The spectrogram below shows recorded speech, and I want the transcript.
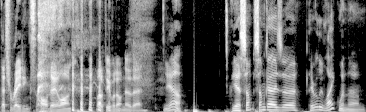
that's ratings all day long. a lot of people don't know that. Yeah, yeah. Some some guys uh, they really like when um,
